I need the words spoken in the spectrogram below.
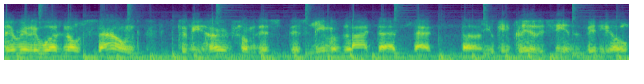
There really was no sound to be heard from this, this beam of light that, that uh, you can clearly see in the video.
